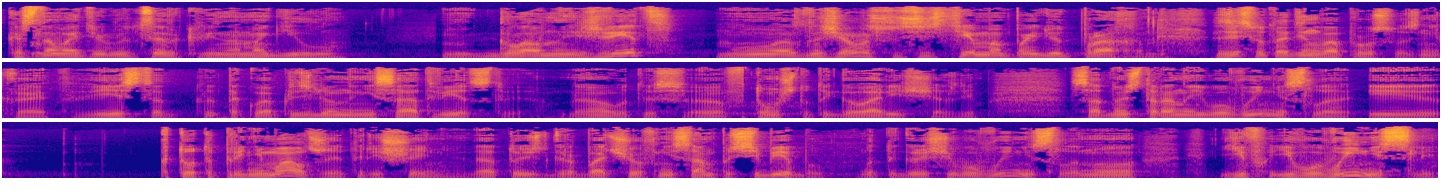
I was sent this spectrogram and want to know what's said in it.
к основателю церкви на могилу главный жрец, ну, означало, что система пойдет прахом. Здесь вот один вопрос возникает. Есть такое определенное несоответствие да, вот из, э, в том, что ты говоришь сейчас, Дим. С одной стороны, его вынесло, и кто-то принимал же это решение, да, то есть Горбачев не сам по себе был. Вот ты говоришь, его вынесло, но его, его вынесли,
